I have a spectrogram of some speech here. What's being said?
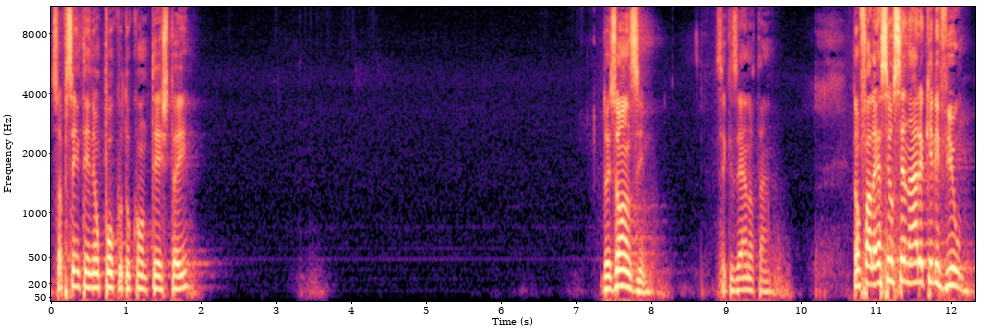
só para você entender um pouco do contexto aí. Dois onze, se quiser anotar. Então fala, esse é o cenário que ele viu.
